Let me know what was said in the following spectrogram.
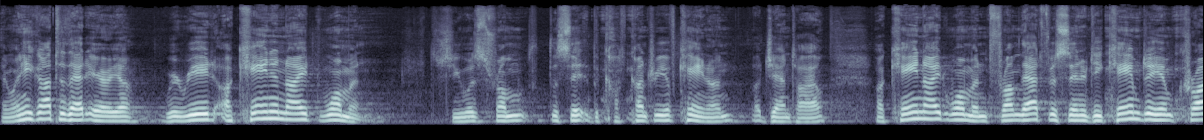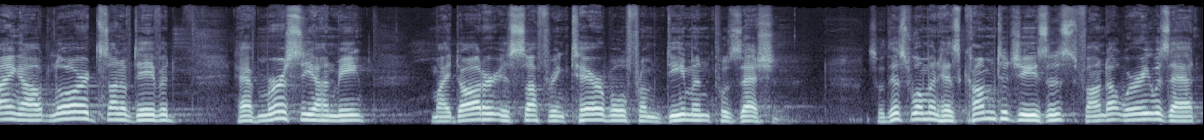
And when he got to that area, we read a Canaanite woman. She was from the, the country of Canaan, a Gentile a Canaanite woman from that vicinity came to him, crying out, Lord, son of David, have mercy on me. My daughter is suffering terrible from demon possession. So this woman has come to Jesus, found out where he was at,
